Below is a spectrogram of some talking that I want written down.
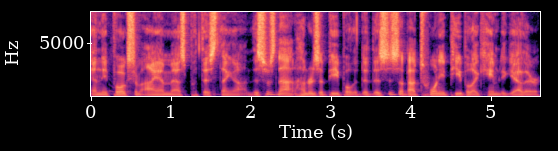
And the folks from IMS put this thing on. This was not hundreds of people that did this. This is about 20 people that came together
